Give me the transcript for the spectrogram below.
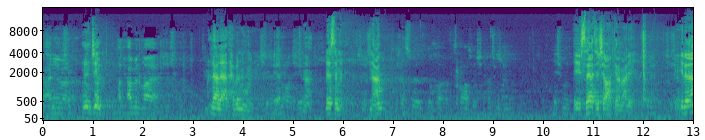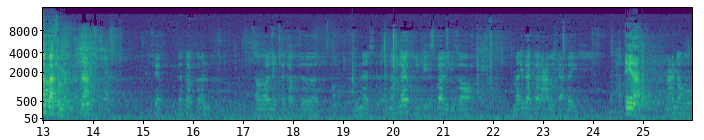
يعني من جلد الحبل ما لا لا الحبل مو منه. نعم. ليس منه. نعم. إيه سيأتي إن شاء الله الكلام عليه. إلى الآن ما كملنا. نعم. شيخ ذكرت ان ذكرت الناس إنه لا يدخل في إسبال الإزار ما إذا كان على الكعبين. إي نعم. مع أنه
